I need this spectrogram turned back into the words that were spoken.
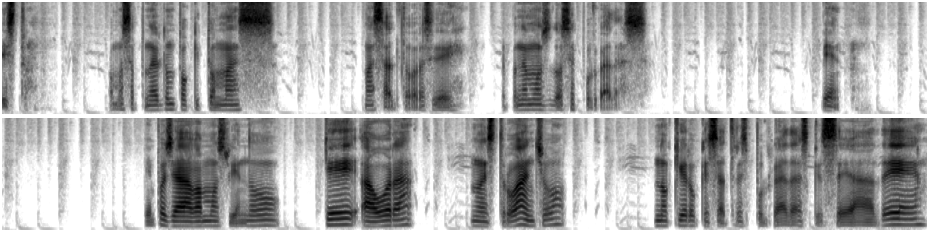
Listo. Vamos a ponerle un poquito más, más alto. Ahora sí le ponemos 12 pulgadas. Bien. Bien, pues ya vamos viendo que ahora nuestro ancho no quiero que sea 3 pulgadas, que sea de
